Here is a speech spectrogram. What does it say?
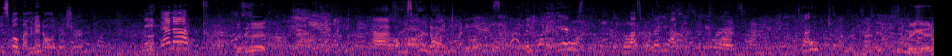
he spilled lemonade all over his shirt. Anna! This is it. Uh, first corn dog in 20 years. In 20 years. The last corn dog you had was when you were 10. Pretty good.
